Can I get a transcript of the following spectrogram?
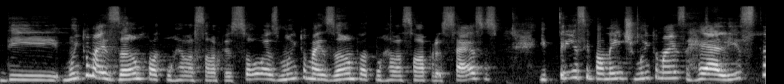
de muito mais ampla com relação a pessoas, muito mais ampla com relação a processos e principalmente muito mais realista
